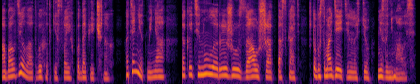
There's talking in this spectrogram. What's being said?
обалдела от выходки своих подопечных. Хотя нет, меня так и тянуло рыжую за уши оттаскать, чтобы самодеятельностью не занималась.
